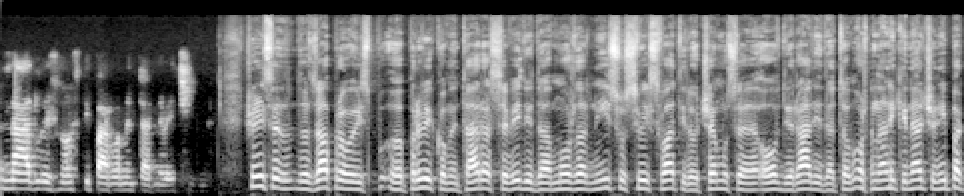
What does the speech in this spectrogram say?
nadležnosti parlamentarne većine. Čini se da zapravo iz prvih komentara se vidi da možda nisu svi shvatili o čemu se ovdje radi, da to možda na neki način ipak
